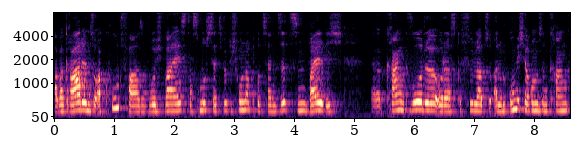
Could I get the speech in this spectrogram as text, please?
aber gerade in so Akutphasen, wo ich weiß, das muss jetzt wirklich 100% sitzen, weil ich äh, krank wurde oder das Gefühl habe, so alle um mich herum sind krank,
